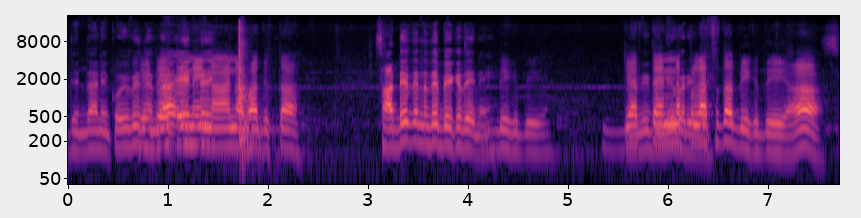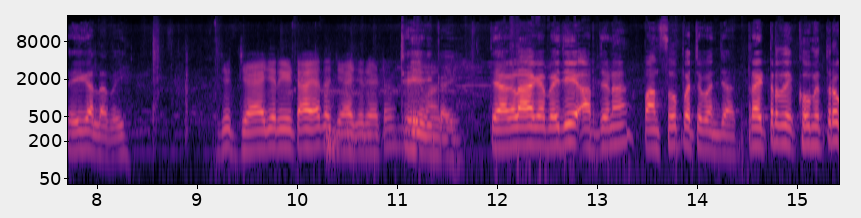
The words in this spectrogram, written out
ਦਿੰਦਾ ਨਹੀਂ ਕੋਈ ਵੀ ਦਿੰਦਾ ਟਰੈਕਟਰ ਨੇ ਨਾ ਨਫਾ ਦਿੱਤਾ। ਸਾਢੇ ਤਿੰਨ ਦੇ ਵਿਕਦੇ ਨੇ। ਵਿਕਦੇ ਆ। ਜਾਂ 3 ਪਲੱਸ ਤਾਂ ਵਿਕਦੇ ਆ। ਸਹੀ ਗੱਲ ਆ ਬਈ। ਜੇ ਜਾਇਜ਼ ਰੇਟ ਆਇਆ ਤਾਂ ਜਾਇਜ਼ ਰੇਟ ਠੀਕ ਆ ਜੀ। ਤੇ ਅਗਲਾ ਆ ਗਿਆ ਬਾਈ ਜੀ ਅਰਜਨ 555 ਟਰੈਕਟਰ ਦੇਖੋ ਮਿੱਤਰੋ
